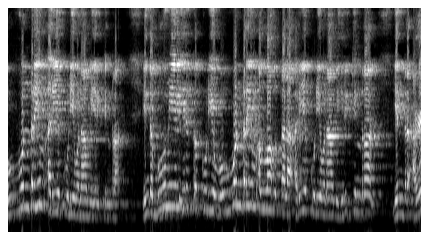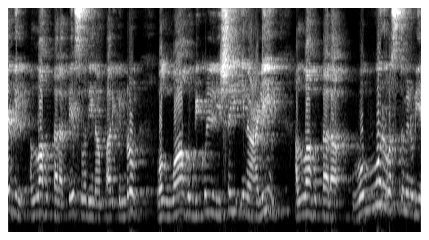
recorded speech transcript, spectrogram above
ஒவ்வொன்றையும் அறியக்கூடியவனாக இருக்கின்றான். இந்த பூமியில் இருக்கக்கூடிய ஒவ்வொன்றையும் அல்லாஹு தாலா அறியக்கூடியவனாக இருக்கின்றான் என்ற அழகில் அல்லாஹு தாலா பேசுவதை நாம் பார்க்கின்றோம். வல்லாஹு பிகுல்லி ஷைஇன் அலீம் அல்லாஹு தாலா ஒவ்வொரு வஸ்துவினுடைய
